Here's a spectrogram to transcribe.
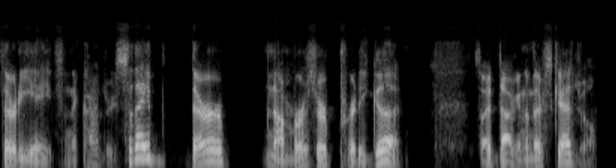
38th in the country. So they their numbers are pretty good. So I dug into their schedule.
